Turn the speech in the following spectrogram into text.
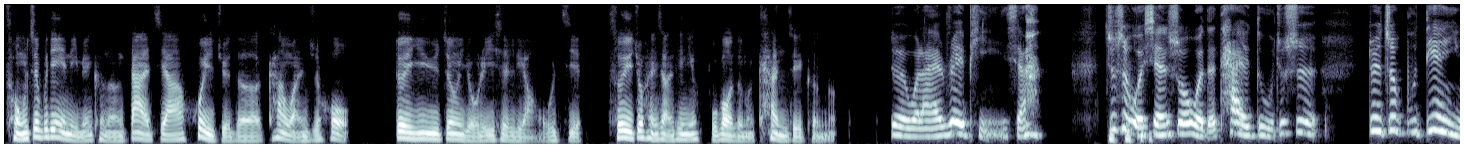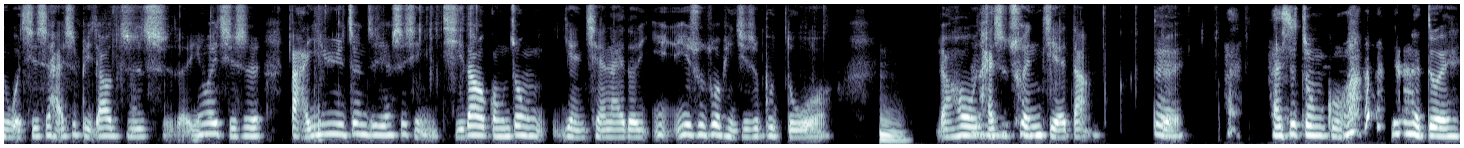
从这部电影里面，可能大家会觉得看完之后对抑郁症有了一些了解，所以就很想听听福宝怎么看这个呢？对，我来锐评一下，就是我先说我的态度，就是对这部电影我其实还是比较支持的，因为其实把抑郁症这件事情提到公众眼前来的艺艺术作品其实不多，嗯，然后还是嗯。春节档，对对，还还是中国，对，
